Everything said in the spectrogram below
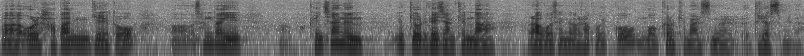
어, 올 하반기에도 어, 상당히 어, 괜찮은 6개월이 되지 않겠나라고 생각을 하고 있고 뭐 그렇게 말씀을 드렸습니다.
